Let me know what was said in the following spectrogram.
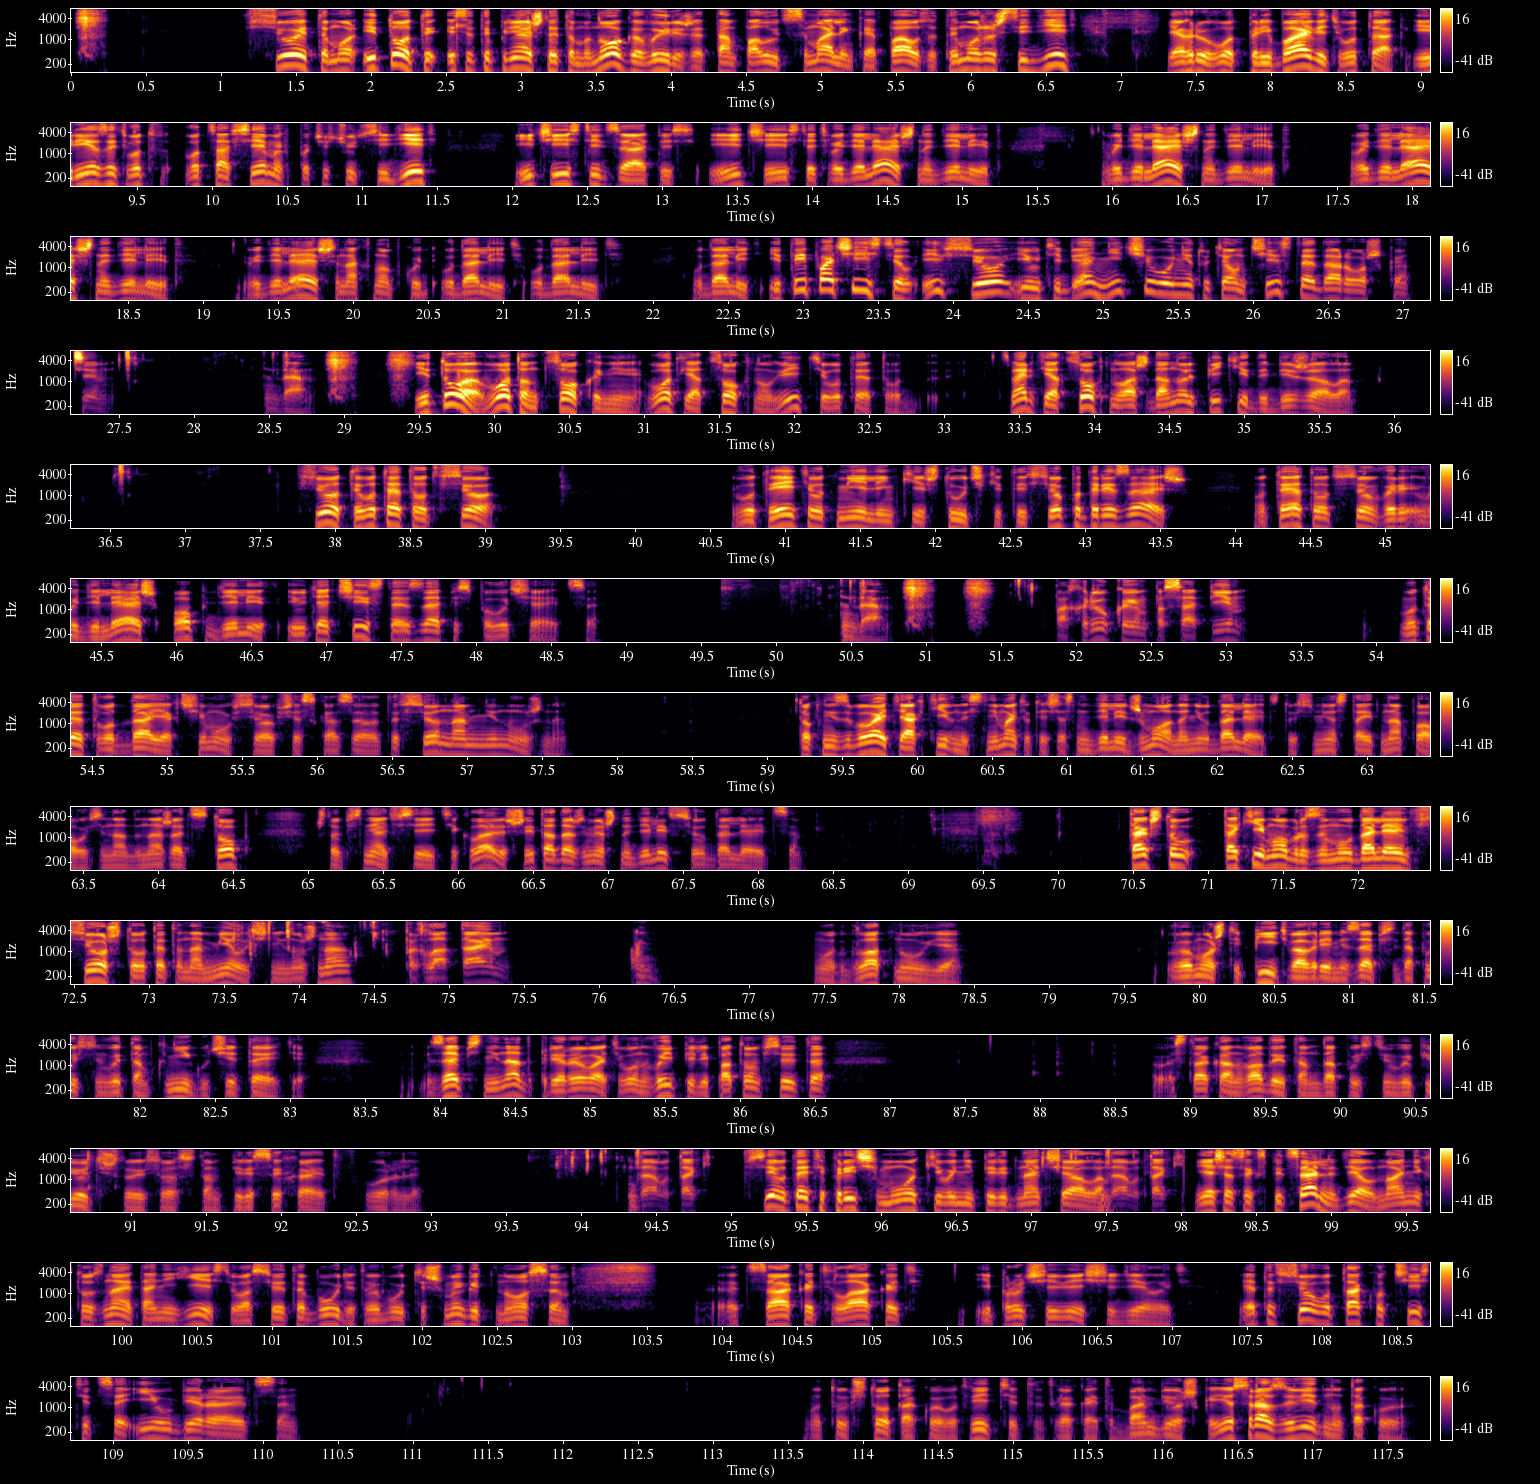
Все это может... И то, ты, если ты понимаешь, что это много вырежет, там получится маленькая пауза, ты можешь сидеть, я говорю, вот прибавить вот так, и резать вот, вот совсем их по чуть-чуть, сидеть и чистить запись, и чистить, выделяешь на делит. Выделяешь на Delete. Выделяешь на Delete. Выделяешь и на кнопку удалить, удалить, удалить. И ты почистил, и все, и у тебя ничего нет, у тебя он чистая дорожка. Да. И то, вот он цоканье. Вот я цокнул, видите, вот это вот. Смотрите, я цокнул, аж до 0,5 добежала. Все, ты вот это вот все. Вот эти вот меленькие штучки ты все подрезаешь. Вот это вот все выделяешь, оп, делит. И у тебя чистая запись получается. Да. Похрюкаем, посопим. Вот это вот, да, я к чему все вообще сказал. Это все нам не нужно. Только не забывайте активно снимать. Вот я сейчас на делить жму, она не удаляется. То есть у меня стоит на паузе. Надо нажать стоп, чтобы снять все эти клавиши. И тогда жмешь на делить, все удаляется. Так что таким образом мы удаляем все, что вот это нам мелочь не нужна. Поглотаем. Вот, глотнул я. Вы можете пить во время записи. Допустим, вы там книгу читаете. Запись не надо прерывать. Вон, выпили, потом все это стакан воды, там, допустим, вы пьете, что если у вас там пересыхает в горле. Да, вот так. Все вот эти причмокивания перед началом. Да, вот такие. Я сейчас их специально делал, но они, кто знает, они есть. У вас все это будет. Вы будете шмыгать носом, э, цакать, лакать и прочие вещи делать. Это все вот так вот чистится и убирается. Вот тут что такое? Вот видите, это какая-то бомбежка. Ее сразу видно такую.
